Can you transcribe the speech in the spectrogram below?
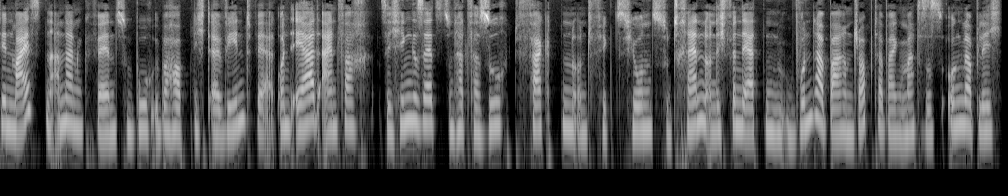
den meisten anderen Quellen zum Buch überhaupt nicht erwähnt werden. Und er hat einfach sich hingesetzt und hat versucht, Fakten und Fiktion zu trennen. Und ich finde, er hat einen wunderbaren Job dabei gemacht. Das ist unglaublich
